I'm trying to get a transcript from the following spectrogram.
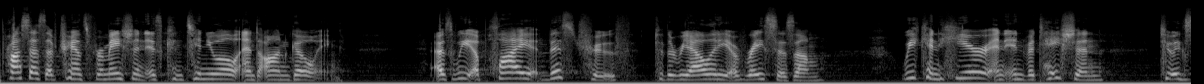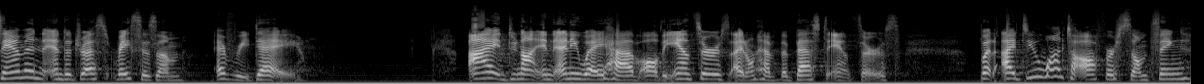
process of transformation is continual and ongoing. as we apply this truth to the reality of racism, we can hear an invitation to examine and address racism every day. I do not in any way have all the answers, I don't have the best answers. But I do want to offer something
